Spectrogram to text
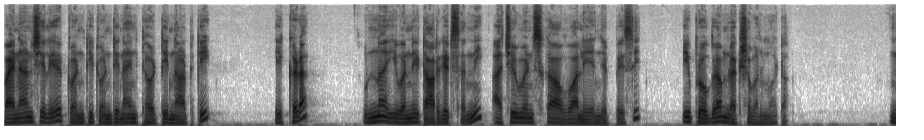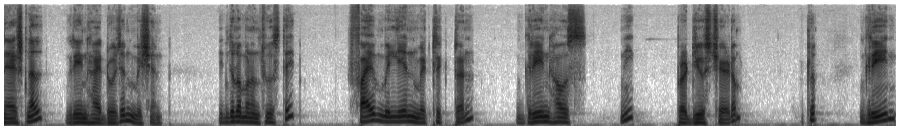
Financial year twenty twenty nine thirty నాటికి ఇక్కడ ఉన్న ఇవన్నీ టార్గెట్స్ అన్నీ అచీవ్మెంట్స్గా అవ్వాలి అని చెప్పేసి ఈ ప్రోగ్రాం లక్ష్యం అనమాట నేషనల్ గ్రీన్ హైడ్రోజన్ మిషన్. ఇందులో మనం చూస్తే five million metric ton green హౌస్ని ప్రొడ్యూస్ చేయడం అట్లా గ్రీన్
